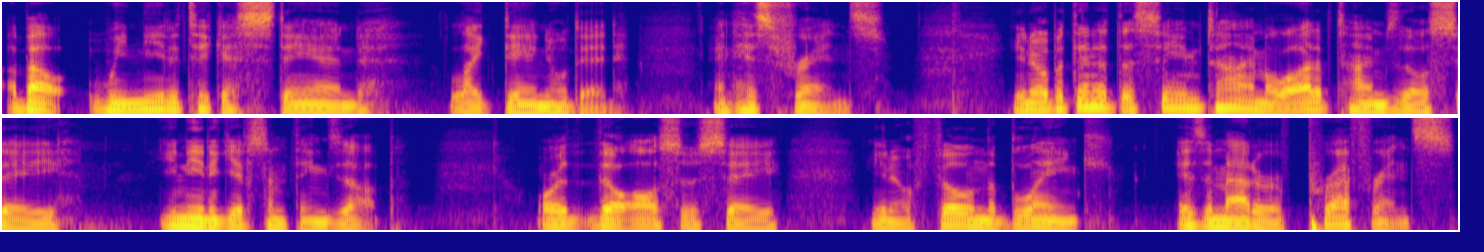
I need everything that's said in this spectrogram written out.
about we need to take a stand like Daniel did and his friends. You know, but then at the same time, a lot of times they'll say, you need to give some things up. Or they'll also say, you know, fill in the blank is a matter of preference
